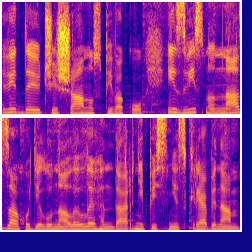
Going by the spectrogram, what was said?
віддаючи шану співаку. І, звісно, на заході лунали легендарні пісні Скрябіна.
